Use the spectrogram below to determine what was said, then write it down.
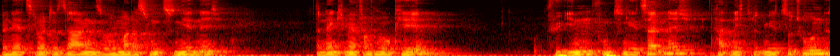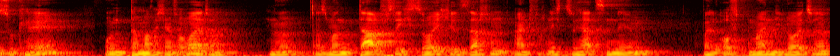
Wenn jetzt Leute sagen, so immer, das funktioniert nicht, dann denke ich mir einfach nur, okay, für ihn funktioniert es halt nicht, hat nichts mit mir zu tun, ist okay und dann mache ich einfach weiter. Ne? Also man darf sich solche Sachen einfach nicht zu Herzen nehmen, weil oft meinen die Leute,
